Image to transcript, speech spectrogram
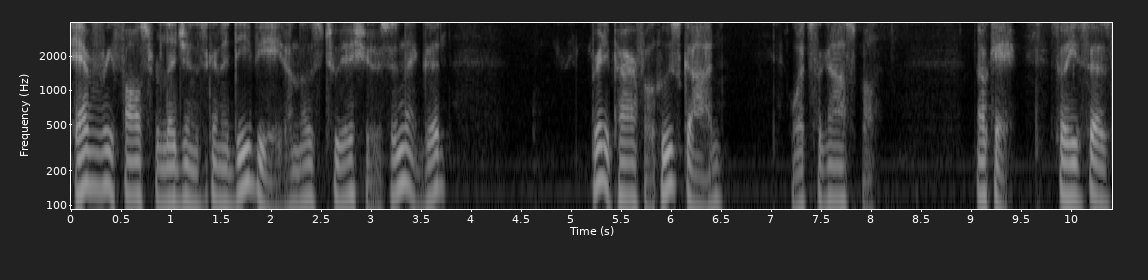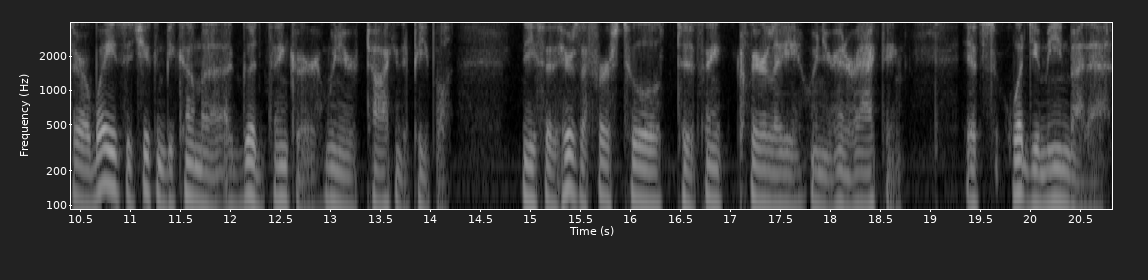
Every false religion is going to deviate on those two issues. Isn't that good? Really powerful. Who's God? What's the gospel? Okay, so he says there are ways that you can become a, a good thinker when you're talking to people. And he says here's the first tool to think clearly when you're interacting. It's what do you mean by that?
